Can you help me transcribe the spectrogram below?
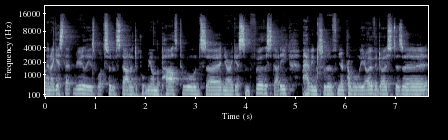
And I guess that really is what sort of started to put me on the path towards, uh, you know, I guess some further study, having sort of, you know, probably overdosed as a,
